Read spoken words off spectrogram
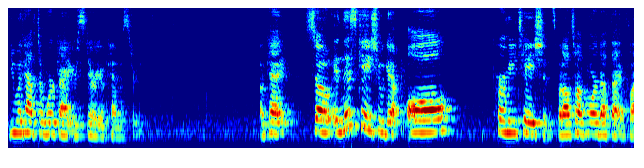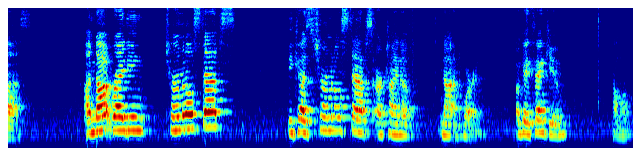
you would have to work out your stereochemistry. Okay? So in this case, you would get all permutations, but I'll talk more about that in class. I'm not writing terminal steps because terminal steps are kind of not important. Okay, thank you. How long?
